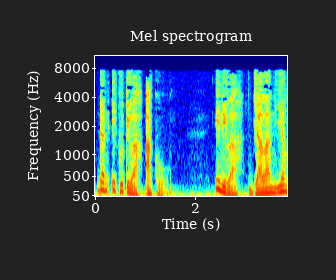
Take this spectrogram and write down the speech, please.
dan ikutilah aku. Inilah jalan yang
